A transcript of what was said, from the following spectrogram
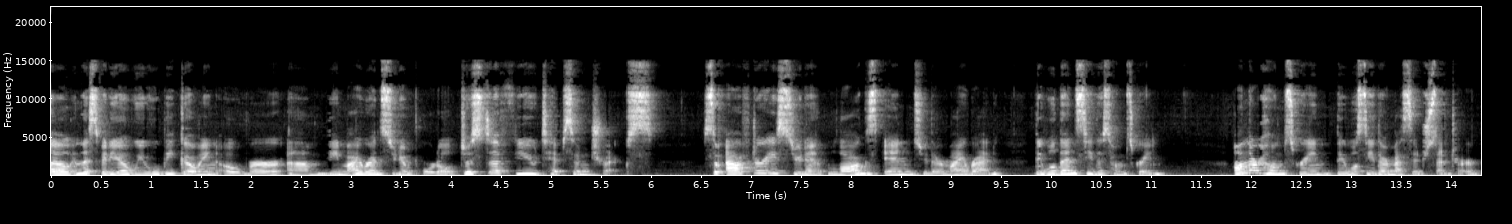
Hello, in this video we will be going over um, the MyRED student portal, just a few tips and tricks. So after a student logs into their MyRED, they will then see this home screen. On their home screen, they will see their message center,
